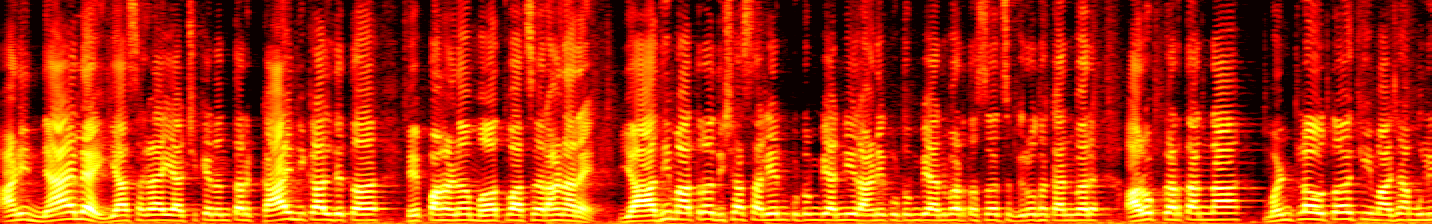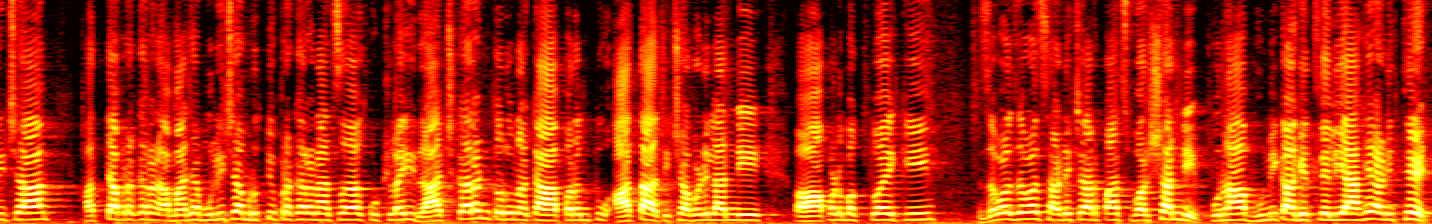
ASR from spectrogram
आणि न्यायालय या सगळ्या याचिकेनंतर काय निकाल देतं हे पाहणं महत्वाचं राहणार आहे. याआधी मात्र दिशा सालियन कुटुंबियांनी राणे कुटुंबियांवर तसंच विरोधकांवर आरोप करताना म्हटलं होतं की माझ्या मुलीच्या हत्या प्रकरण माझ्या मुलीच्या मृत्यू प्रकरणाचं कुठलंही राजकारण करू नका परंतु आता तिच्या वडिलांनी आपण बघतोय की जवळजवळ साडेचार पाच वर्षांनी पुन्हा भूमिका घेतलेली आहे आणि थेट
